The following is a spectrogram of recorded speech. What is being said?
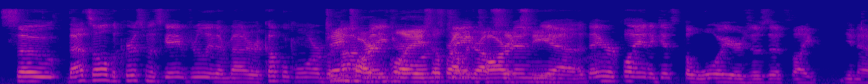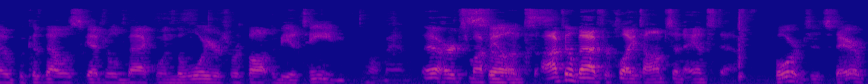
so that's all the Christmas games really that matter. A couple more, but James not Harden major plays. ones. He'll probably James drop Harden, 60. yeah, they were playing against the Warriors as if like you know because that was scheduled back when the Warriors were thought to be a team. Oh man, it hurts my Sucks. feelings. I feel bad for Klay Thompson and Steph. Forge, it's terrible.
